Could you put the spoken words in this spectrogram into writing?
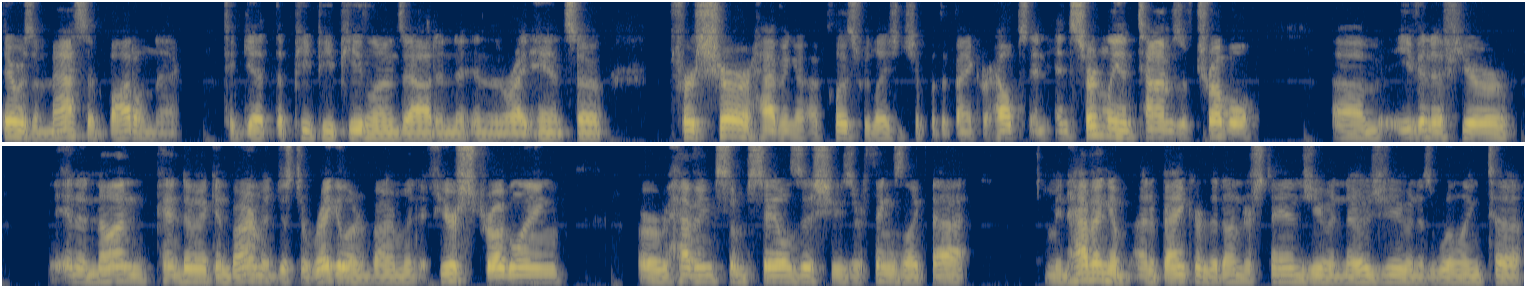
there was a massive bottleneck to get the ppp loans out in, in the right hand. So for sure having a, a close relationship with a banker helps. And, and certainly in times of trouble um, even if you're in a non-pandemic environment just a regular environment if you're struggling or having some sales issues or things like that i mean having a, a banker that understands you and knows you and is willing to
